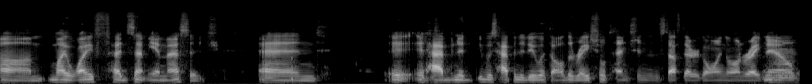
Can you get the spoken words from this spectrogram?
um, my wife had sent me a message, and it, it happened. To, it was happened to do with all the racial tensions and stuff that are going on right now. Mm-hmm.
